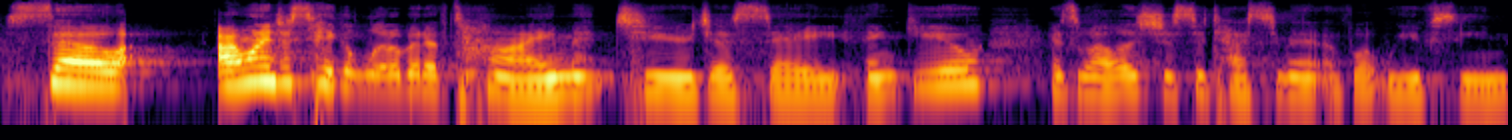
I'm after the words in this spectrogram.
So, I want to just take a little bit of time to just say thank you, as well as just a testament of what we've seen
